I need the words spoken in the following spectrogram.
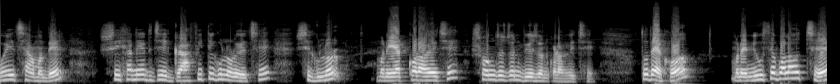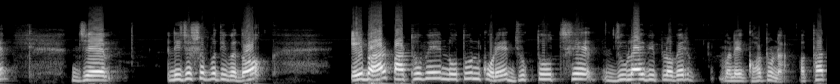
হয়েছে আমাদের, সেখানের যে গ্রাফিতিগুলো রয়েছে, সেগুলোর মানে অ্যাড করা হয়েছে, সংযোজন, বিয়োজন করা হয়েছে। তো দেখো মানে নিউজে বলা হচ্ছে যে নিজস্ব প্রতিবেদক এবার পাঠ্যবে নতুন করে যুক্ত হচ্ছে জুলাই বিপ্লবের মানে ঘটনা। অর্থাৎ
